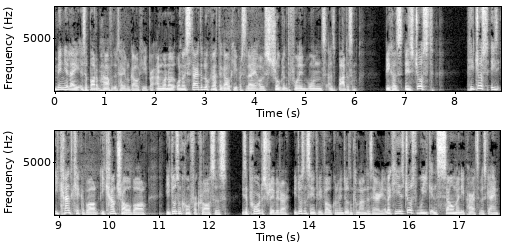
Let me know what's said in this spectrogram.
Mignolet is a bottom half of the table goalkeeper. And when I when I started looking at the goalkeepers today, I was struggling to find ones as bad as him because it's just he just he can't kick a ball, he can't throw a ball, he doesn't come for crosses. He's a poor distributor. He doesn't seem to be vocal and he doesn't command his area. Like he is just weak in so many parts of his game,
